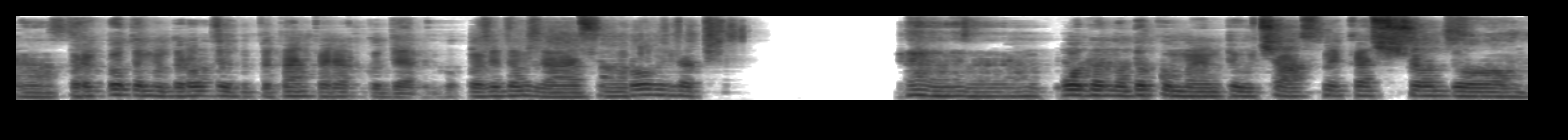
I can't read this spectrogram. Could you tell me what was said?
Е, Переходимо до розгляду питань порядку денного. Повідомляю, що на розгляд подано документи учасника щодо е,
